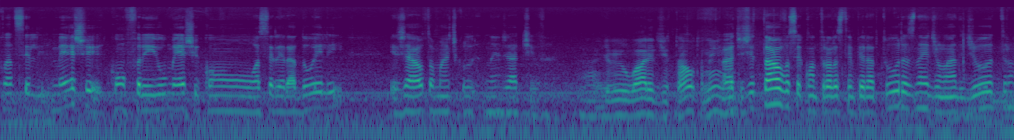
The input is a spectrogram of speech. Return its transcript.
Quando você mexe com o freio ou mexe com o acelerador, ele, ele já automático né, já ativa. Ah, e o ar é digital também, né? A digital você controla as temperaturas, né, de um lado e de outro.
